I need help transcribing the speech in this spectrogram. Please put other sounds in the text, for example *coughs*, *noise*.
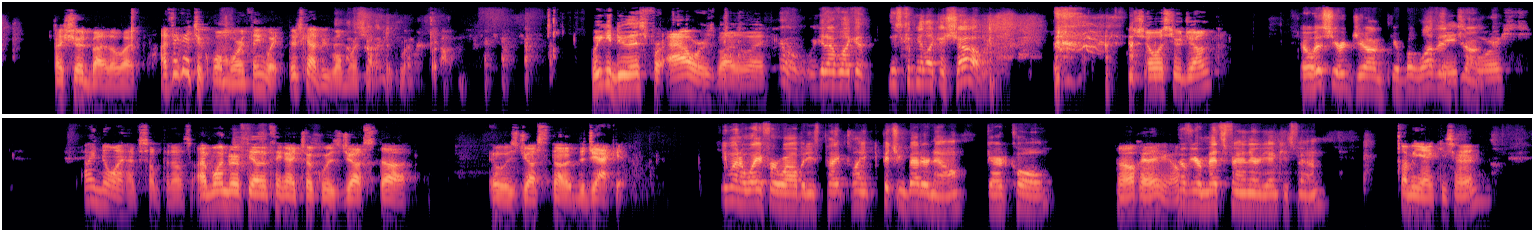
I should, by the way. I think I took one more thing. Wait, there's got to be one more thing. I took from After. We could do this for hours, by the way. Oh, we could have like a this could be like a show. Show us your junk. Show us your junk, your beloved Space junk. Force. I know I have something else. I wonder if the other thing I took was just uh it was just uh, the jacket. He went away for a while, but he's play, playing, pitching better now. Gerrit Cole. Oh, okay, there you I don't know go. if you're a Mets fan or a Yankees fan. I'm a Yankees fan.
